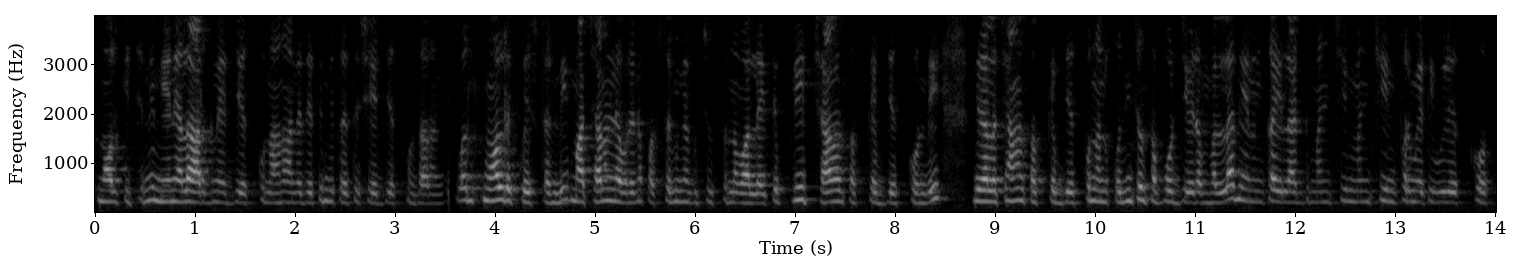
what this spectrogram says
స్మాల్ కిచెన్ని నేను ఎలా ఆర్గనైజ్ చేసుకున్నాను అనేది అయితే మీతో అయితే షేర్ చేసుకుంటానండి. వన్ స్మాల్ రిక్వెస్ట్ అండి. మా ఛానల్ ఎవరైనా ఫస్ట్ టైం కనుక చూస్తున్న వాళ్ళైతే ప్లీజ్ ఛానల్ సబ్స్క్రైబ్ చేసుకోండి. మీరు అలా ఛానల్ సబ్స్క్రైబ్ చేసుకుని నన్ను కొంచెం సపోర్ట్ చేయడం వల్ల నేను ఇంకా ఇలాంటి మంచి మంచి ఇన్ఫర్మేటివ్ వీడియోస్ కోసం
